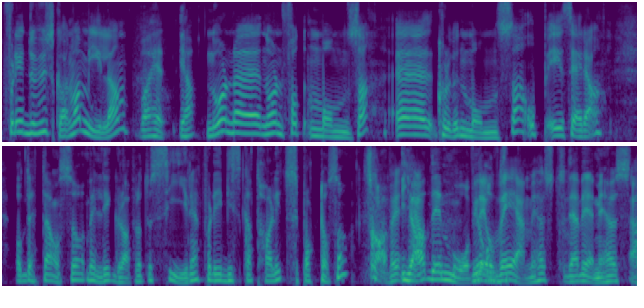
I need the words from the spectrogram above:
fordi du husker han var Milan. Nå har han, eh, nå har han fått Monza, eh, klubben Monza, opp i Serie A. Og dette er også veldig glad for at du sier det, fordi vi skal ta litt sport også. Skal vi? Ja, det må vi jo. Det er jo VM i høst. Det er VM i høst. Ja.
